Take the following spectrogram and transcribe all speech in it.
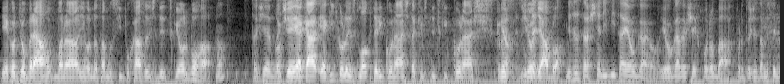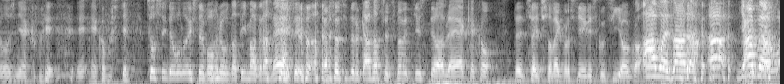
jako dobrá morální hodnota musí pocházet vždycky od Boha. No, takže vlastně... Takže jaká, jakýkoliv zlo, který konáš, taky vždycky konáš skrz jo, se- ďábla. Mně se strašně líbí ta yoga, jo. Yoga ve všech podobách, protože tam si vyloženě jakoby, jako prostě, co si dovoluješ se vohnout na té madraci. Ne, já, si, já jsem si to dokázal představit tím stylem, ne, jak jako ten člověk prostě někdy zkucí jogo, a moje záda, a ďábel,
